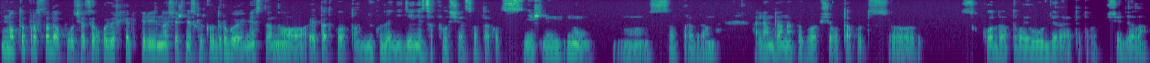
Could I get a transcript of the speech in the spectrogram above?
Ну, ты просто, да, получается, оверхед переносишь несколько в другое место, но этот код, он никуда не денется, получается, вот так вот с внешней, ну, с программы. А лямбда, она как бы вообще вот так вот с, с кода твоего убирает это вот все дело.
